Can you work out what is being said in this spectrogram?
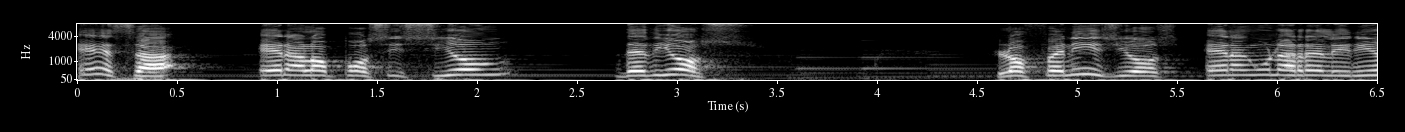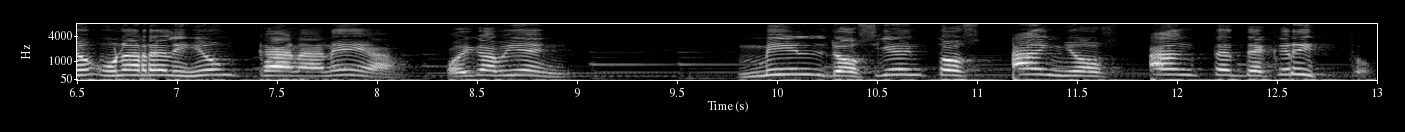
esa era la oposición de Dios. Los fenicios eran una religión, una religión cananea. Oiga bien, 1200 años antes de Cristo.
